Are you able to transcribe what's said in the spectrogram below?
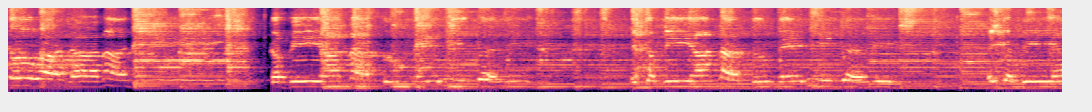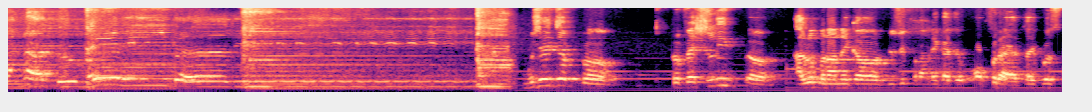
तो आ जाना जी। कभी आना तू मेरी गली कभी आना तू मेरी गली कभी आना तू मेरी गली। मुझे जब प्रोफेशनली एल्बम बनाने का और म्यूज़िक बनाने का जब ऑफ़र आया था it was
